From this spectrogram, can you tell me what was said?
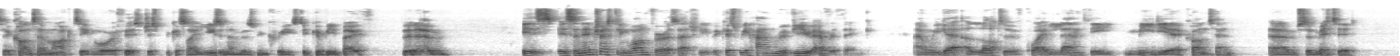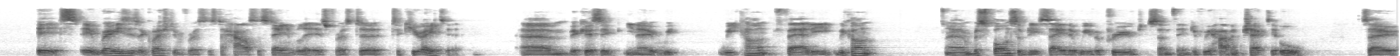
to content marketing, or if it's just because our user numbers have increased. It could be both. But um, it's it's an interesting one for us actually because we hand review everything, and we get a lot of quite lengthy media content um, submitted. It's it raises a question for us as to how sustainable it is for us to to curate it, um, because it you know we we can't fairly we can't um, responsibly say that we've approved something if we haven't checked it all. So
